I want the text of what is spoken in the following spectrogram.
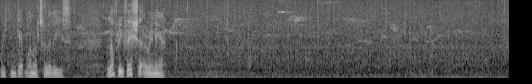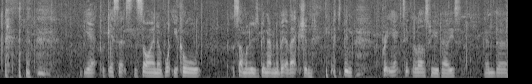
we can get one or two of these lovely fish that are in here. yeah, I guess that's the sign of what you call someone who's been having a bit of action. it's been pretty hectic the last few days and uh,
